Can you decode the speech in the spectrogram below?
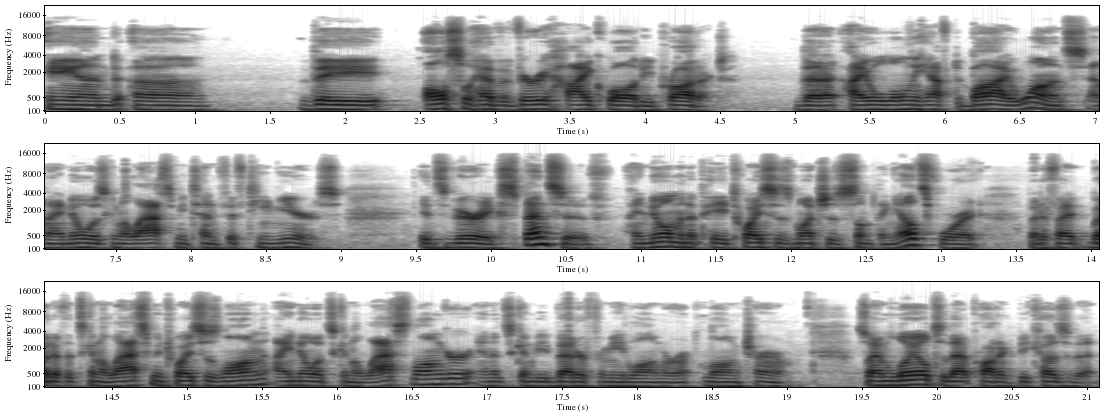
and uh, they also have a very high quality product that I will only have to buy once, and I know is going to last me 10, 15 years it's very expensive. I know I'm going to pay twice as much as something else for it, but if I but if it's going to last me twice as long, I know it's going to last longer and it's going to be better for me longer long term. So I'm loyal to that product because of it.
